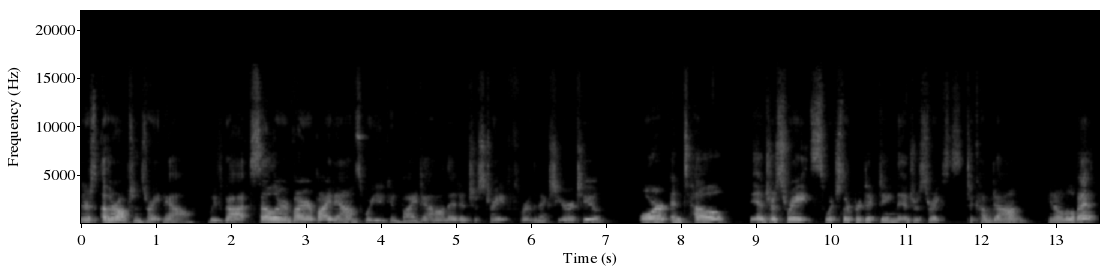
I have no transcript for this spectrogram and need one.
There's other options right now. We've got seller and buyer buy downs where you can buy down on that interest rate for the next year or two or until the interest rates, which they're predicting the interest rates to come down, you know, a little bit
